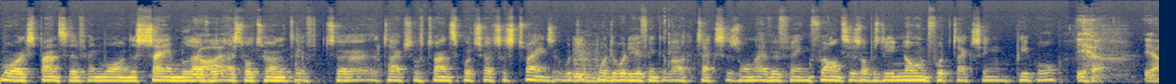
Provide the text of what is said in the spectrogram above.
more expensive and more on the same level Right. as alternative to, uh, types of transport, such as trains. What do, you, Mm. what, do- what do you think about taxes on everything? France is obviously known for taxing people. Yeah, yeah.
